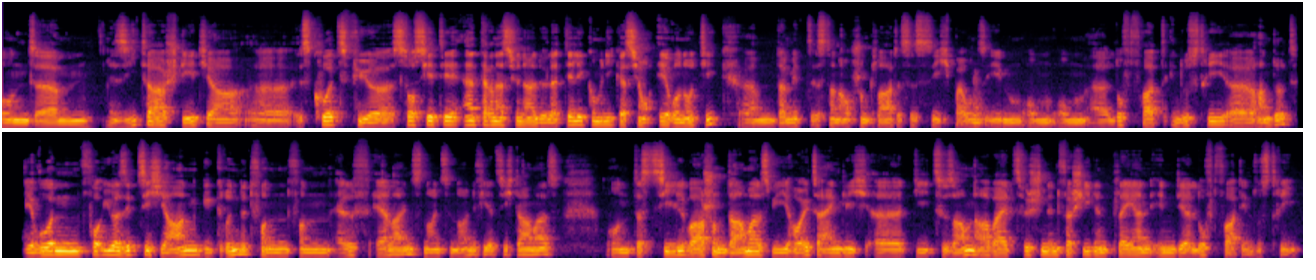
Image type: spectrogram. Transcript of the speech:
Und ähm, SITA steht ja, äh, ist kurz für Société Internationale de la Télécommunication Aéronautique. Ähm, damit ist dann auch schon klar, dass es sich bei uns eben um, um äh, Luftfahrtindustrie äh, handelt. Wir wurden vor über 70 Jahren gegründet von, von elf Airlines, 1949 damals. Und das Ziel war schon damals wie heute eigentlich äh, die Zusammenarbeit zwischen den verschiedenen Playern in der Luftfahrtindustrie.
